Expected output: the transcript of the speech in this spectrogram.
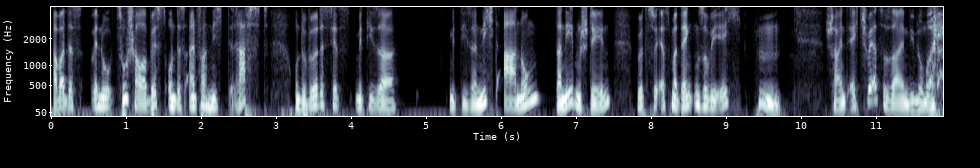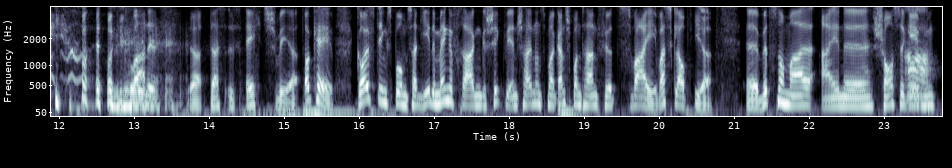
Aber das, wenn du Zuschauer bist und es einfach nicht raffst und du würdest jetzt mit dieser, mit dieser Nicht-Ahnung daneben stehen, würdest du erstmal denken, so wie ich, hm, scheint echt schwer zu sein, die Nummer hier. Und die Fahne, ja, das ist echt schwer. Okay, Golfdingsbums hat jede Menge Fragen geschickt. Wir entscheiden uns mal ganz spontan für zwei. Was glaubt ihr? Äh, Wird es nochmal eine Chance geben, ah.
